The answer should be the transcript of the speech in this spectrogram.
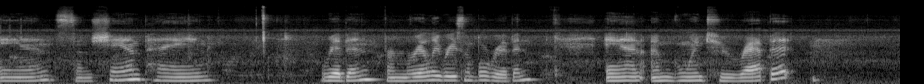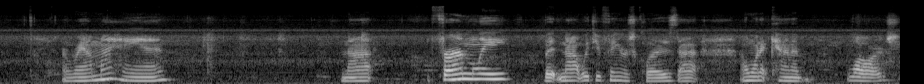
and some champagne ribbon from Really Reasonable Ribbon. And I'm going to wrap it around my hand not firmly, but not with your fingers closed. I, I want it kind of large.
